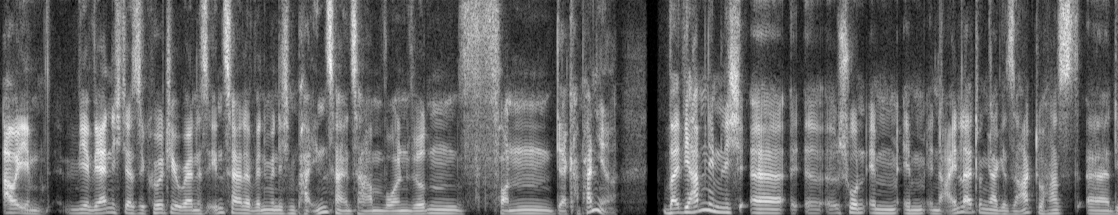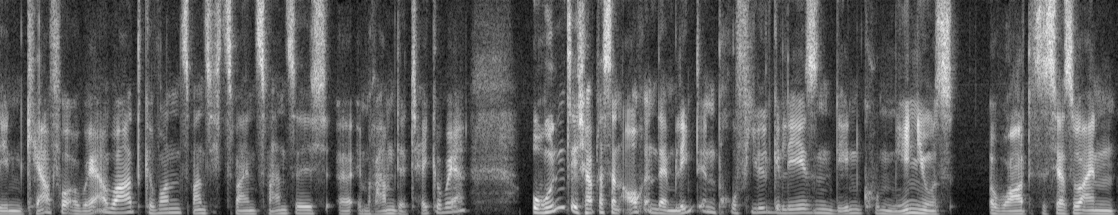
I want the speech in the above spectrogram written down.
Aber eben, wir wären nicht der Security Awareness Insider, wenn wir nicht ein paar Insights haben wollen würden von der Kampagne. Weil wir haben nämlich äh, äh, schon im, im, in der Einleitung ja gesagt, du hast äh, den Care for Aware Award gewonnen 2022 äh, im Rahmen der Takeaware. Und ich habe das dann auch in deinem LinkedIn-Profil gelesen, den Comenius Award. Das ist ja so ein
